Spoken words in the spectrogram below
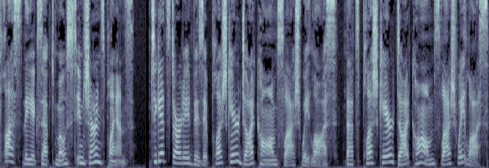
Plus, they accept most insurance plans. To get started, visit plushcare.com slash weight loss. That's plushcare.com slash weight loss.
